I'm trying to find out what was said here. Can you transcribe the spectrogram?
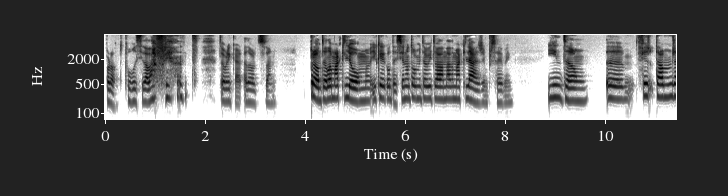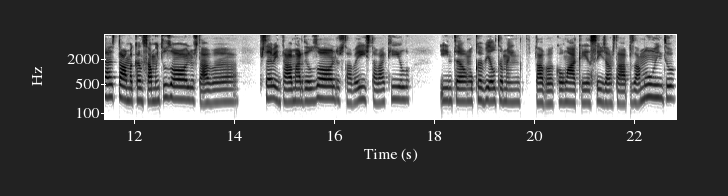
Pronto, publicidade à frente. Estou a brincar, adoro Susana. Pronto, ela maquilhou-me e o que é que acontece? Eu não estou muito habituada a andar de maquilhagem, percebem? E então uh, fez, tava, já estava-me a cansar muito os olhos, estava Percebem? Estava a marder os olhos, estava isto, estava aquilo. E então o cabelo também estava com laca e assim já não estava a pesar muito.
